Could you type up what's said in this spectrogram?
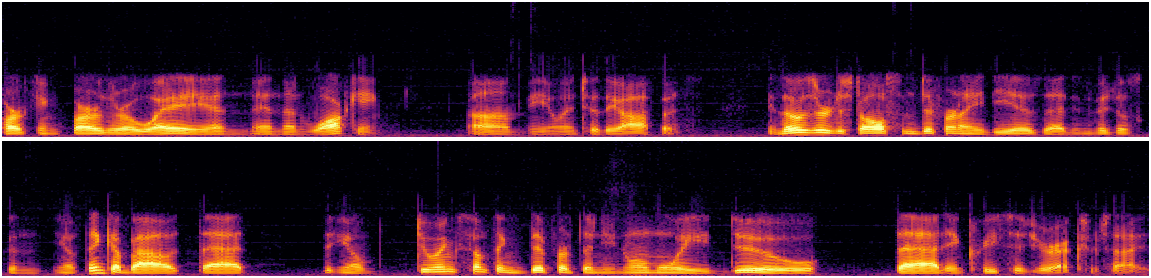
parking farther away and and then walking, um, you know, into the office. And those are just all some different ideas that individuals can you know think about that you know doing something different than you normally do that increases your exercise.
